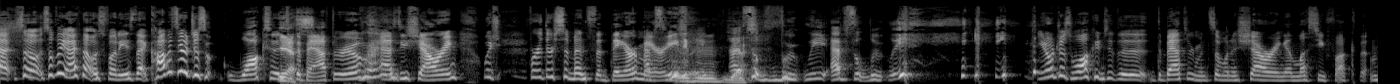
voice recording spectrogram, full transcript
Yeah, so something I thought was funny is that Kabuto just walks into Yes. the bathroom as he's showering, which further cements that they are married. Absolutely. Mm-hmm. Mm-hmm. Yes. Absolutely, absolutely. You don't just walk into the, the bathroom and someone is showering unless you fuck them.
